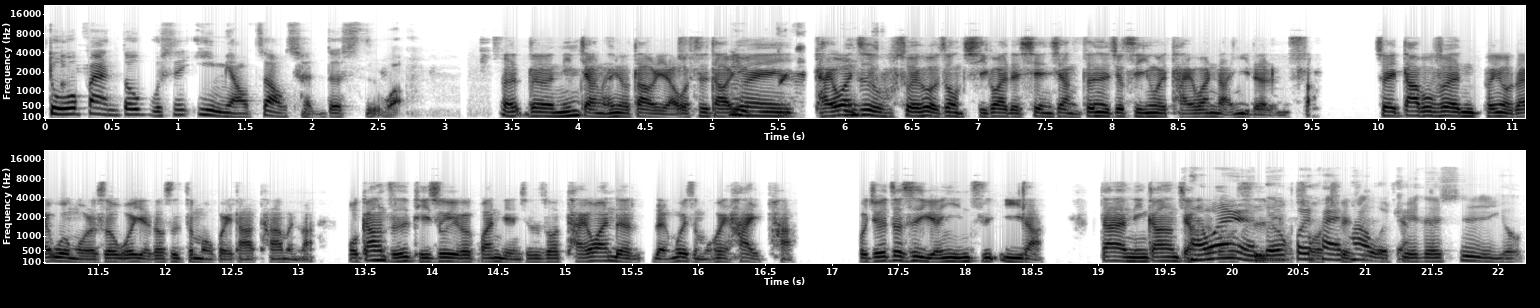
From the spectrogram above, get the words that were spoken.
多半都不是疫苗造成的死亡。呃的，您讲的很有道理啊，我知道，因为台湾之所以会有这种奇怪的现象，真的就是因为台湾染疫的人少。所以大部分朋友在问我的时候，我也都是这么回答他们啦。我刚刚只是提出一个观点，就是说台湾的人为什么会害怕？我觉得这是原因之一啦。当然，您刚刚讲台湾人的会害怕，我觉得是有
